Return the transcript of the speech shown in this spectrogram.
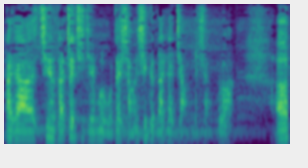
大家现在在这期节目我再详细跟大家讲一下，对吧？啊。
